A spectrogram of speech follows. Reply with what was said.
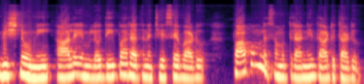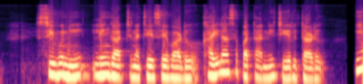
విష్ణువుని ఆలయంలో దీపారాధన చేసేవాడు పాపముల సముద్రాన్ని దాటుతాడు. శివుని లింగార్చన చేసేవాడు కైలాస పథాన్ని చేరుతాడు. ఈ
